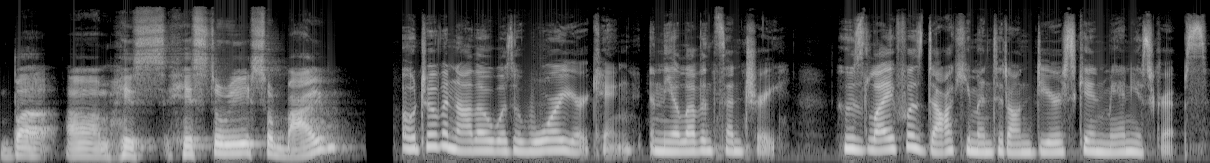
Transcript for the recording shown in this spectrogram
but um, his history survived Ocho Venado was a warrior king in the 11th century whose life was documented on deerskin manuscripts.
